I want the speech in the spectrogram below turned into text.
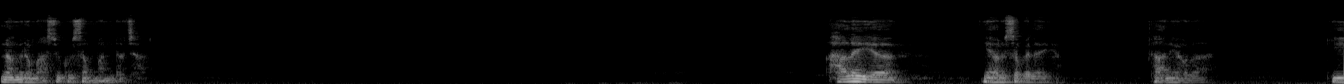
नङ्ग्र मासुको सम्बन्ध छ। हालै यहाँहरू सबैलाई थाहा नै होला कि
